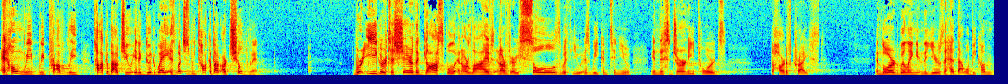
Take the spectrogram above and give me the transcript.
At home, we, we probably talk about you in a good way as much as we talk about our children. We're eager to share the gospel and our lives and our very souls with you as we continue in this journey towards the heart of Christ. And Lord willing, in the years ahead, that will become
